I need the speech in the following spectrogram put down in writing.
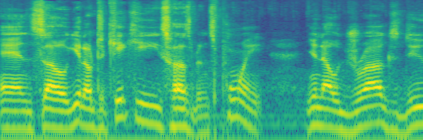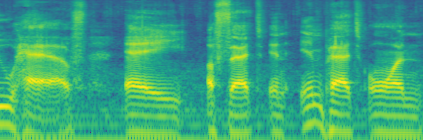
And so, you know, to Keke's husband's point, you know, drugs do have a effect and impact on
